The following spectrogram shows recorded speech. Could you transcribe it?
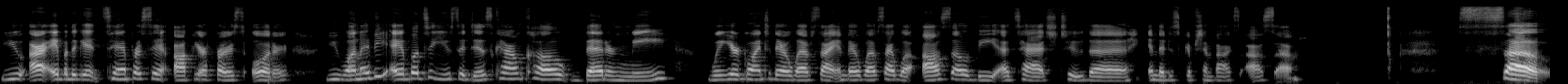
you are able to get 10% off your first order. You want to be able to use the discount code Better Me when you're going to their website, and their website will also be attached to the in the description box also. So,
